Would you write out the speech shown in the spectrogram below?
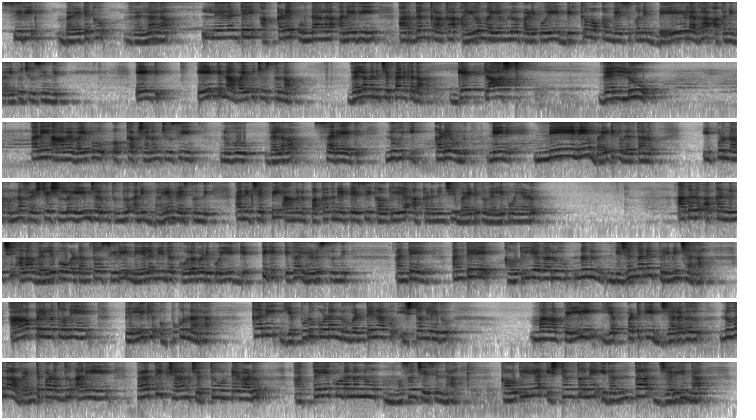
సిరి బయటకు వెళ్ళాలా? లేదంటే అక్కడే ఉండాలా అనేది అర్థం కాక అయోమయంలో పడిపోయి బిక్కమొక్కం వేసుకుని బేలగా అతని వైపు చూసింది. ఏంటి? ఏంటి నా వైపు చూస్తున్నావు? వెళ్ళమని చెప్పాను కదా. Get lost. వెళ్ళు. అని ఆమె వైపు ఒక్క క్షణం చూసి నువ్వు వెళ్ళవా? సరే అయితే నువ్వు ఇక్కడే ఉండు. నేనే నేనే బయటికి వెళ్తాను. ఇప్పుడు నాకున్న ఫ్రస్ట్రేషన్లో ఏం జరుగుతుందో అని భయం వేస్తుంది అని చెప్పి ఆమెను పక్కకు నెట్టేసి కౌటిల్య అక్కడి నుంచి బయటకు వెళ్ళిపోయాడు. అతడు అక్కడి నుంచి అలా వెళ్ళిపోవటంతో సిరి నేల మీద కూలబడిపోయి గట్టి గట్టిగా ఏడుస్తుంది. అంటే అంటే కౌటిల్య గారు నన్ను నిజంగానే ప్రేమించారా? ఆ ప్రేమతోనే పెళ్ళికి ఒప్పుకున్నారా? కానీ ఎప్పుడు కూడా నువ్వంటే నాకు ఇష్టం లేదు. మా పెళ్ళి ఎప్పటికీ జరగదు. నువ్వు నా వెంట పడద్దు అని ప్రతి క్షణం చెప్తూ ఉండేవాడు అత్తయ్య కూడా నన్ను మోసం చేసిందా? కౌటిల్య ఇష్టంతోనే ఇదంతా జరిగిందా?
